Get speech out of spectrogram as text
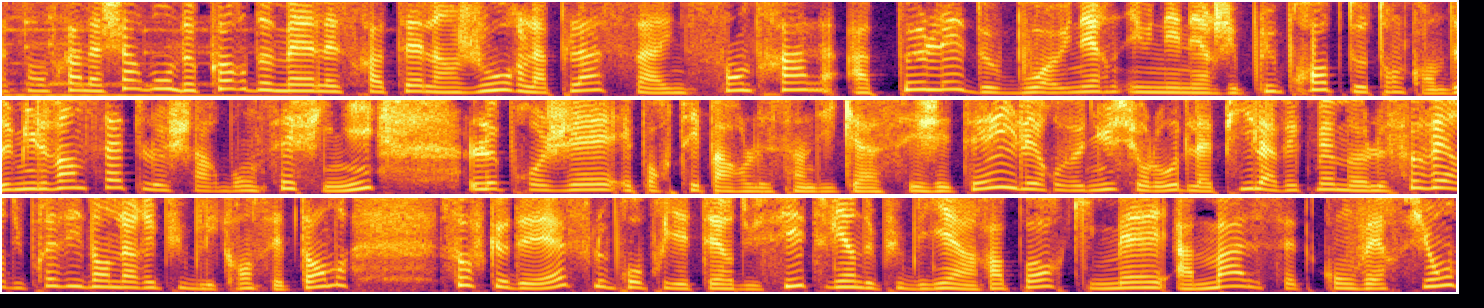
La centrale à charbon de Cordemais laissera-t-elle un jour la place à une centrale à pellet de bois, une, énergie plus propre, d'autant qu'en 2027, le charbon c'est fini. Le projet est porté par le syndicat CGT. Il est revenu sur le haut de la pile avec même le feu vert du président de la République en septembre. Sauf que DF, le propriétaire du site, vient de publier un rapport qui met à mal cette conversion.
